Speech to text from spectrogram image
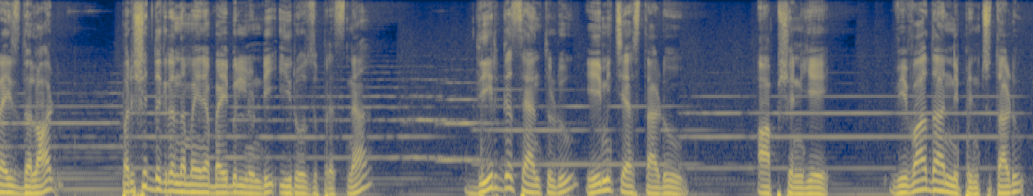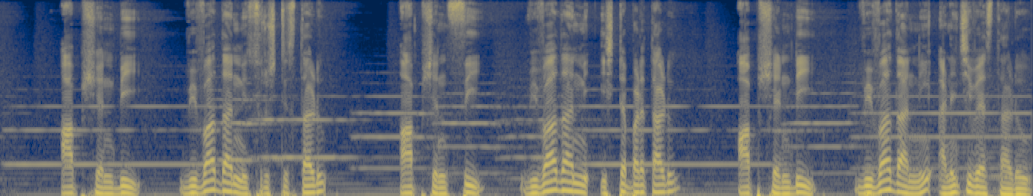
ప్రైజ్ ద లాడ్ పరిశుద్ధ గ్రంథమైన బైబిల్ నుండి ఈరోజు ప్రశ్న. దీర్ఘశాంతుడు ఏమి చేస్తాడు? ఆప్షన్ ఏ వివాదాన్ని పెంచుతాడు. ఆప్షన్ బి వివాదాన్ని సృష్టిస్తాడు. ఆప్షన్ సి వివాదాన్ని ఇష్టపడతాడు. ఆప్షన్ డి వివాదాన్ని అణిచివేస్తాడు.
